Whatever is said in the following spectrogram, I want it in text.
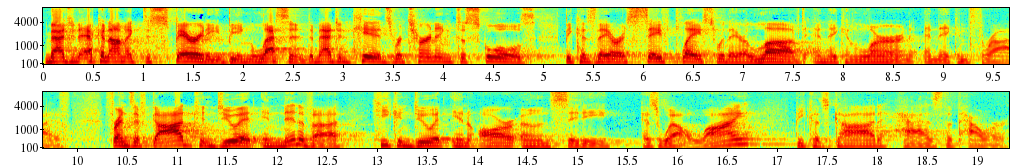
Imagine economic disparity being lessened. Imagine kids returning to schools because they are a safe place where they are loved and they can learn and they can thrive. Friends, if God can do it in Nineveh, he can do it in our own city as well. Why? Because God has the power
